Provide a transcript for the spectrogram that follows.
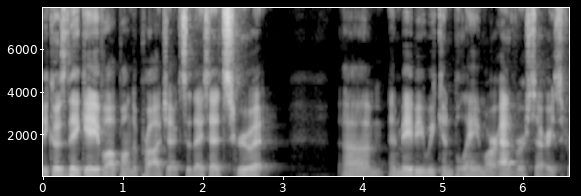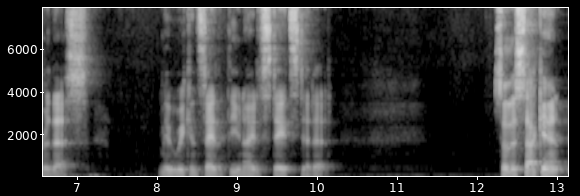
because they gave up on the project. So they said, screw it. Um, and maybe we can blame our adversaries for this. Maybe we can say that the United States did it. So the second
